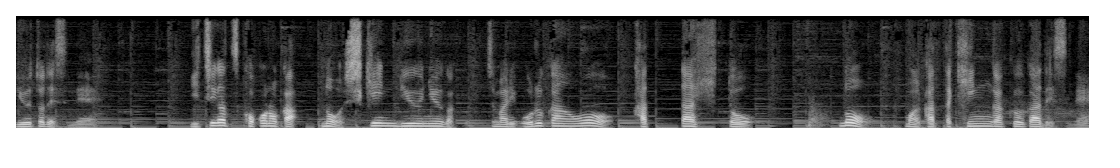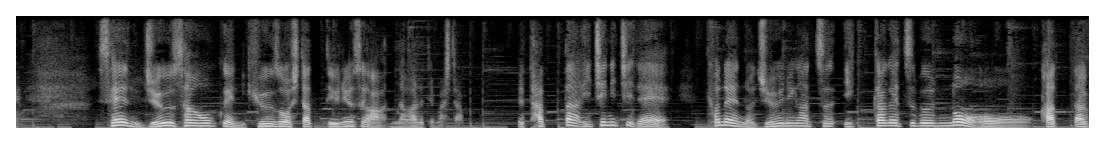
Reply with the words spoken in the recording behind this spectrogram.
いうとですね、1月9日の資金流入額、つまりオルカンを買った人の、まあ買った金額がですね、1013億円に急増したっていうニュースが流れてました。でたった1日で去年の12月1ヶ月分の買った、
